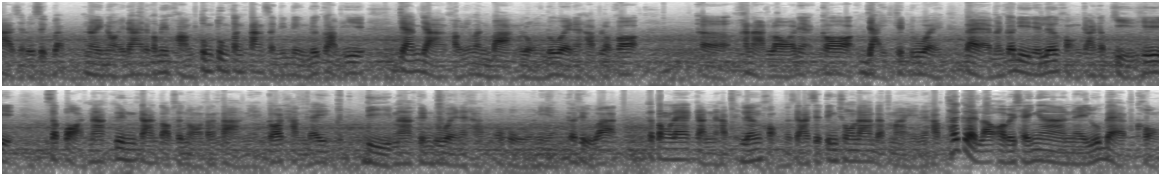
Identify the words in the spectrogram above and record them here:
อาจจะรู้สึกแบบหน่อยๆได้ แล้วก็มีความตุ้งตุ้งตั้งตั้งสักนิดหนึ่งด้วยความที่แก้มยางเขานี่มันบางลงด้วยนะครับ แล้วก็ ขนาดล้อเนี่ยก็ใหญ่ขึ้นด้วย แต่มันก็ดีในเรื่องของการขับขี่ที่สปอร์ตมากขึ้นการตอบสนองต่างๆเนี่ยก็ทำได้ดีมากขึ้นด้วยนะครับโอ้โหเนี่ยก็ถือว่าก็ต้องแลกกันนะครับในเรื่องของการเซตติ้งช่วงล่างแบบใหม่นะครับถ้าเกิดเราเอาไปใช้งานในรูปแบบของ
